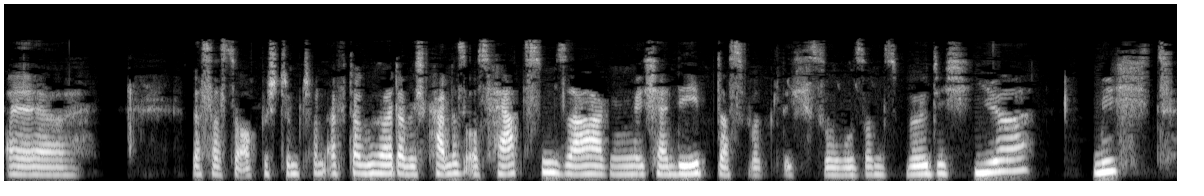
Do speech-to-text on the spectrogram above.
äh, das hast du auch bestimmt schon öfter gehört, aber ich kann das aus Herzen sagen. Ich erlebe das wirklich so, sonst würde ich hier nicht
